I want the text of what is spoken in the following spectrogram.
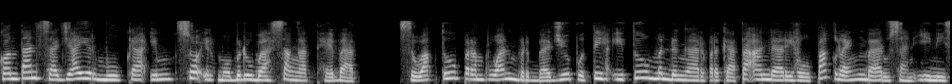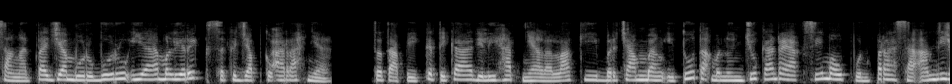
Kontan saja air muka Im So Ilmu berubah sangat hebat. Sewaktu perempuan berbaju putih itu mendengar perkataan dari Hu Pak Leng barusan ini sangat tajam buru-buru ia melirik sekejap ke arahnya. Tetapi ketika dilihatnya lelaki bercambang itu tak menunjukkan reaksi maupun perasaan di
